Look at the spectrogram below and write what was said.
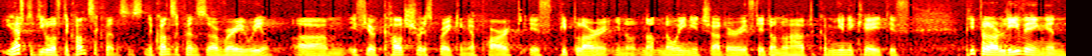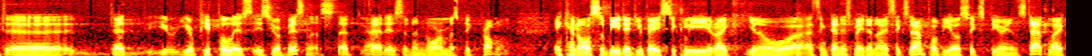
you have to deal with the consequences. And The consequences are very real. Um, if your culture is breaking apart, if people are you know not knowing each other, if they don't know how to communicate, if people are leaving and uh, that your, your people is, is your business, that, yeah. that is an enormous big problem. It can also be that you basically, like, you know, uh, I think Dennis made a nice example. We also experienced that, like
